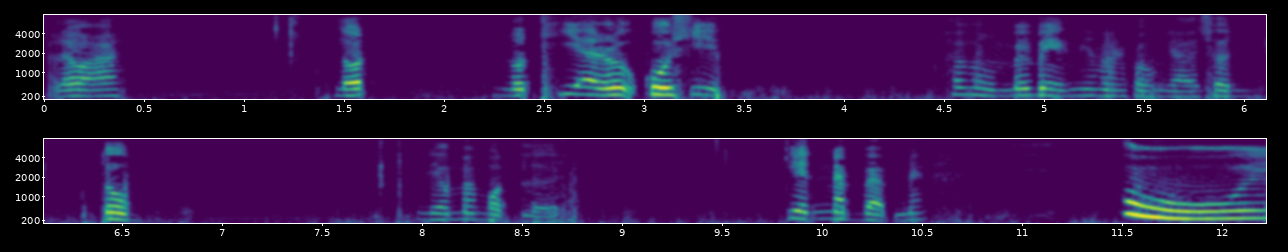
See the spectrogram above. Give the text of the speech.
อะไรวะรถรถที่รุกู้ชีพถ้าผมไม่เบรกนี่มันคงจะชนตุ่ม เดี๋ยวมาหมดเลย เกียนแบบแบบนี้อุ้ย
